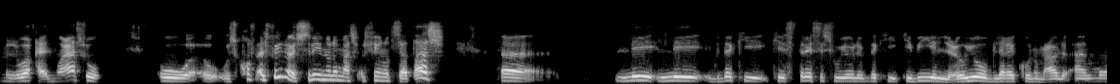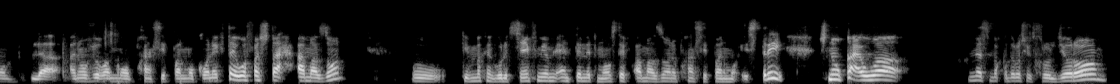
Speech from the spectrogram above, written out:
من الواقع المعاش و وشكون في 2020 ولا ما في 2019 اللي اللي بدا كي كي stresser شوية ولا بدا كيبين العيوب اللي غيكونوا مع un monde ولا un environnement principalement connecté هو فاش طاح امازون وكما كنقولوا 90% من الإنترنت موصل في امازون principalement إستري. شنو وقع؟ هو الناس ما قدروش يدخلوا لديورهم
